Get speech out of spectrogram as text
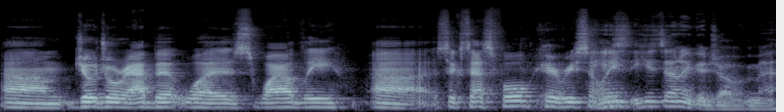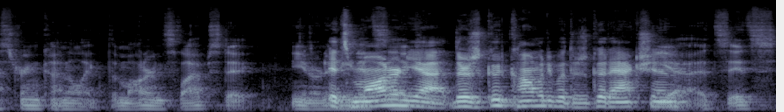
Um, Jojo Rabbit was wildly uh, successful here recently. He's, he's done a good job of mastering kind of like the modern slapstick. You know what it's I mean? modern, like- yeah. There's good comedy, but there's good action. Yeah, it's it's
